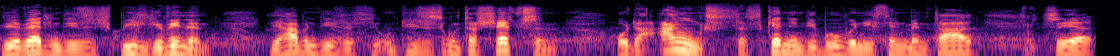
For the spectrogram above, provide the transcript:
wir werden dieses Spiel gewinnen. Die haben dieses, dieses Unterschätzen oder Angst, das kennen die Buben nicht, sind mental sehr,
